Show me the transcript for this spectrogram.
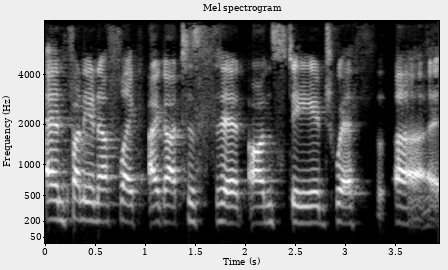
and funny enough, like I got to sit on stage with uh,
